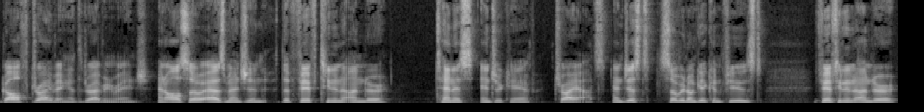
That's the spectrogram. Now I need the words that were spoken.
golf driving at the driving range. And also, as mentioned, the 15 and under tennis intercamp tryouts. And just so we don't get confused, 15 and under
